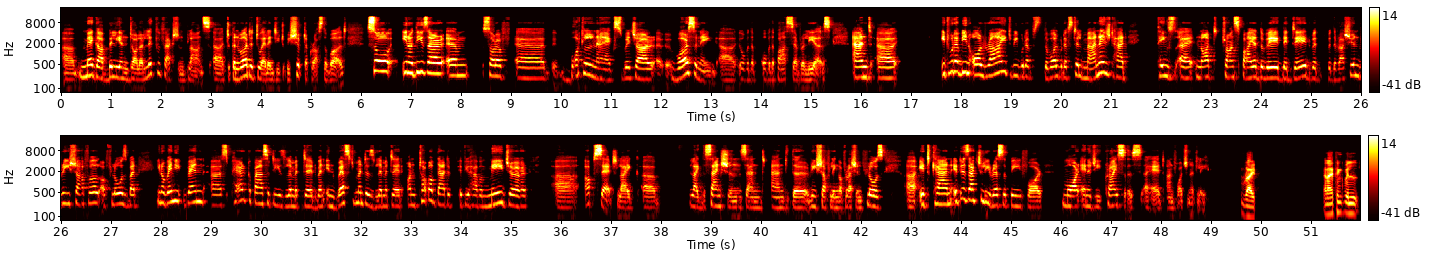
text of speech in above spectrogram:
uh, mega billion dollar liquefaction plants uh, to convert it to LNG to be shipped across the world. So, you know, these are um, sort of uh, bottlenecks which are uh, worsening uh, over the over the past several years, and uh, it would have been all right. We would have the world would have still managed had things uh, not transpired the way they did with with the Russian reshuffle of flows. But you know, when you when uh, spare capacity is limited, when investment is limited, on top of that, if, if you have a major uh, upset like uh, like the sanctions and and the reshuffling of Russian flows, uh, it can it is actually recipe for more energy crisis ahead, unfortunately. Right and I think we'll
